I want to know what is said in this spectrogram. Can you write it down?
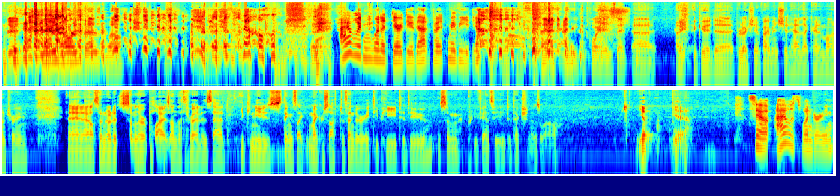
there is always that as well. well, I wouldn't want to dare do that, but maybe you do. well, I, I, th- I, think the point is that uh, a, a, good uh, production environment should have that kind of monitoring. And I also noticed some of the replies on the thread is that you can use things like Microsoft Defender ATP to do some pretty fancy detection as well. Yep. Yeah. So I was wondering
